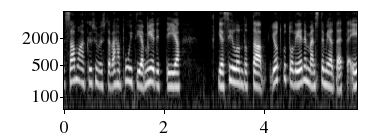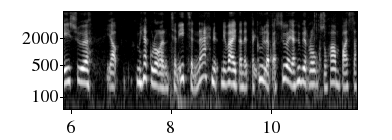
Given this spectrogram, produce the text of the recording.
samaa kysymystä vähän puitiin ja mietittiin. Ja, ja silloin tota, jotkut oli enemmän sitä mieltä, että ei syö. Ja minä kun olen sen itse nähnyt, niin väitän, että kylläpä syö ja hyvin ronksu hampaissa.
